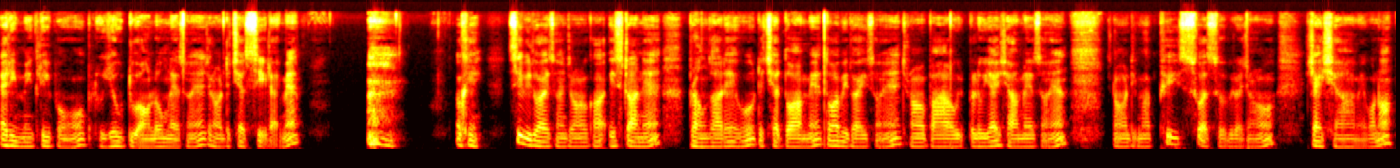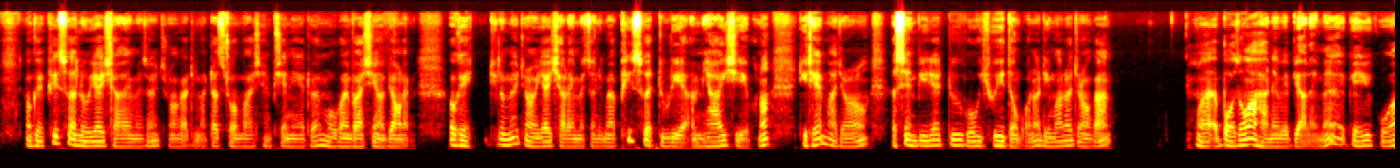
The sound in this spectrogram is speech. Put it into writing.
အဲ့ဒီ main clip ပုံကိုဘယ်လိုရုပ်တူအောင်လုပ်မလဲဆိုရင်ကျွန်တော်တစ်ချက်စေလိုက်မယ် โอเค စစ်ပြီးသွားပြီဆိုရင်ကျွန်တော်တို့က extra နဲ့ browser တွေကိုတစ်ချက်သွားမယ်သွားပြီးသွားပြီဆိုရင်ကျွန်တော်တို့ဘာဘယ်လိုရိုက်ရှာမလဲဆိုရင်ကျွန်တော်ဒီမှာ page swap ဆိုပြီးတော့ကျွန်တော်ရိုက်ရှာရမယ်ပေါ့နော် okay page swap လို့ရိုက်ရှာရမယ်ဆိုရင်ကျွန်တော်ကဒီမှာ desktop version ဖြစ်နေတဲ့အတွက် mobile version ကိုပြောင်းလိုက်မယ် okay ဒီလိုမျိုးကျွန်တော်ရိုက်ရှာလိုက်မယ်ဆိုရင်ဒီမှာ page swap 2တွေကအများကြီးရှိတယ်ပေါ့နော်ဒီထဲမှာကျွန်တော်တို့အဆင်ပြေတဲ့2ကိုရွေးတုံပေါ့နော်ဒီမှာတော့ကျွန်တော်က ဟိုအပေါ်ဆုံးအဟာနဲ့ပဲပြလိုက်မယ်အကယ်၍ကိုက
